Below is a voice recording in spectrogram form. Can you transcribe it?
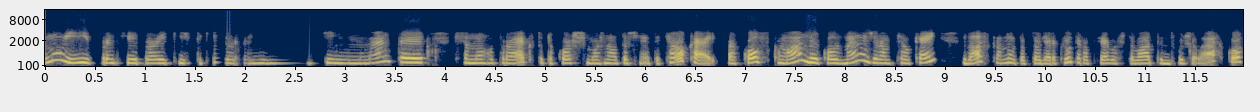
Ну і в принципі про якісь такі організаційні моменти самого проекту також можна уточнити. Це окей, кол з командою, кол з менеджером це окей. Будь ласка, ну тобто для рекрутера це влаштувати дуже легко,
